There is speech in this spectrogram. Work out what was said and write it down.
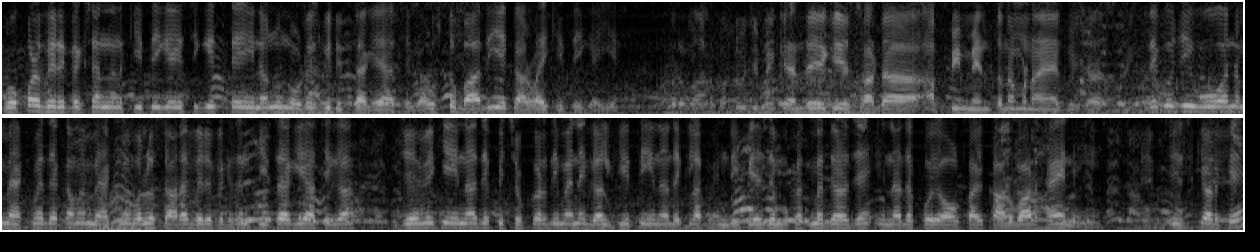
ਪ੍ਰੋਪਰ ਵੈਰੀਫਿਕੇਸ਼ਨ ਕੀਤੀ ਗਈ ਸੀਗੀ ਤੇ ਇਹਨਾਂ ਨੂੰ ਨੋਟਿਸ ਵੀ ਦਿੱਤਾ ਗਿਆ ਸੀਗਾ। ਉਸ ਤੋਂ ਬਾਅਦ ਹੀ ਇਹ ਕਾਰਵਾਈ ਕੀਤੀ ਗਈ ਹੈ। ਪਰਿਵਾਰ ਵੱਲੋਂ ਜਿਵੇਂ ਕਹਿੰਦੇ ਕਿ ਸਾਡਾ ਆਪੀ ਮਿਹਨਤ ਨਾਲ ਬਣਾਇਆ ਕੁਝ ਇਸ ਤਰੀਕੇ ਦੇਖੋ ਜੀ, ਉਹ ਇਹਨਾਂ ਮਹਿਕਮੇ ਦਾ ਕੰਮ ਹੈ, ਮਹਿਕਮੇ ਵੱਲੋਂ ਸਾਰਾ ਵੈਰੀਫਿਕੇਸ਼ਨ ਕੀਤਾ ਗਿਆ ਸੀਗਾ। ਜਿਵੇਂ ਕਿ ਇਹਨਾਂ ਦੇ ਪਿਛੋਕੜ ਦੀ ਮੈंने ਗੱਲ ਕੀਤੀ, ਇਹਨਾਂ ਦੇ ਖਿਲਾਫ ਐਨਡੀਪੀਐਸ ਦੇ ਮੁਕੱਦਮੇ ਦਰਜ ਹੈ, ਇਹਨਾਂ ਦਾ ਕੋਈ ਔਰ ਕੋਈ ਕਾਰੋਬਾਰ ਹੈ ਨਹੀਂ। ਇਸ ਕਰਕੇ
